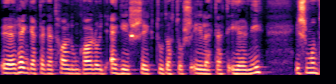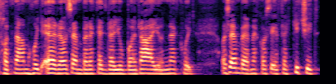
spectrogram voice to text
rengeteget hallunk arról, hogy egészségtudatos életet élni, és mondhatnám, hogy erre az emberek egyre jobban rájönnek, hogy az embernek azért egy kicsit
